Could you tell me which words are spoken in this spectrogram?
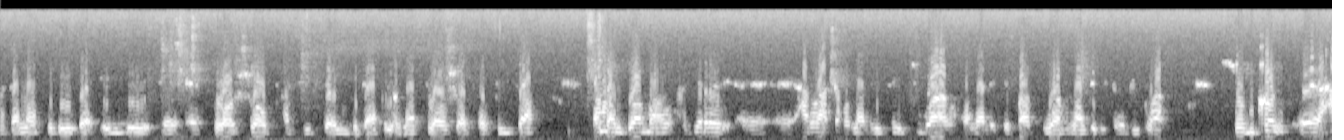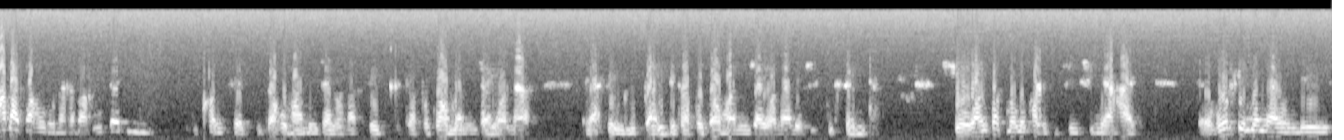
a ka nna sebetsa e le eh, eh, floor shop assistant kapo yona floor shop officer. Ka mantswe a mang a ke re ga ngata go na le tse etsiwang go na le tse pakuwang go na le tse distributlwang so because eh, ha ba tla go rona re di di-concept tsa go manage yona factory kapo tsa go manage yona eh, assembly plant manage yona logistic center. So once a fumane qualification ya eh, hohle mo nang le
